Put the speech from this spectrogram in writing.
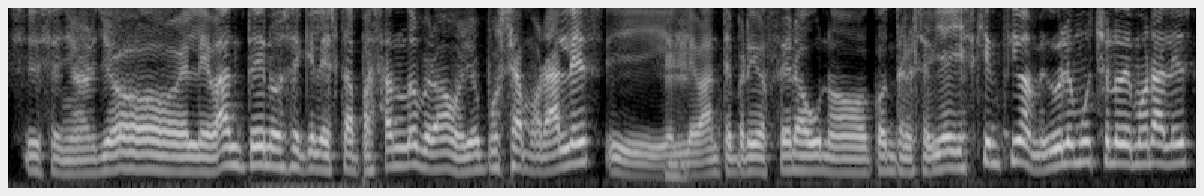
Sí, señor. Yo el Levante no sé qué le está pasando, pero vamos, yo puse a Morales y el mm. Levante perdió 0 a 1 contra el Sevilla. Y es que encima me duele mucho lo de Morales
